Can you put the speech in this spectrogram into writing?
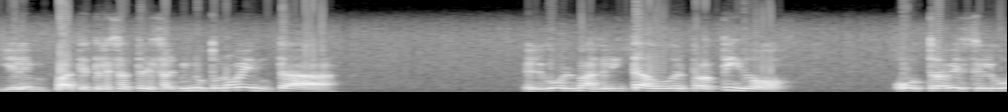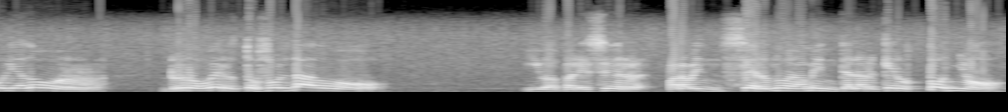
Y el empate 3 a 3 al minuto 90. El gol más gritado del partido. Otra vez el goleador. Roberto Soldado. Iba a aparecer para vencer nuevamente al arquero Toño.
